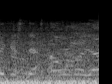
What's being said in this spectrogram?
que esté hasta ahora ya.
